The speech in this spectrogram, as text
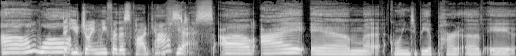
Um, well, That you joined me for this podcast? yes. Um, I am going to be a part of a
